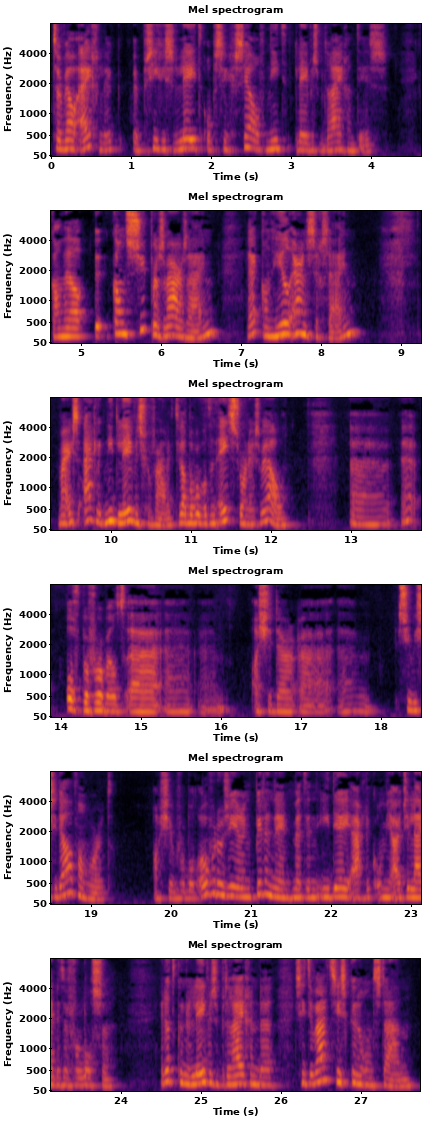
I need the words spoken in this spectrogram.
Terwijl eigenlijk het psychische leed op zichzelf niet levensbedreigend is. Kan wel eh, kan super zwaar zijn, hè, kan heel ernstig zijn, maar is eigenlijk niet levensgevaarlijk. Terwijl bijvoorbeeld een eetstoornis wel. Hè, of bijvoorbeeld uh, als je daar ehm, suicidaal van wordt. Als je bijvoorbeeld overdosering pillen neemt met een idee eigenlijk om je uit je lijden te verlossen. En dat kunnen levensbedreigende situaties kunnen ontstaan.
